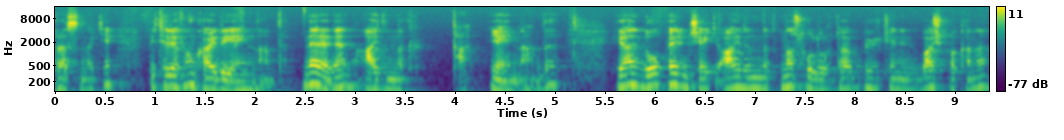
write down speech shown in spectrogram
arasındaki bir telefon kaydı yayınlandı. Nereden? Aydınlık'ta yayınlandı. Yani Doğu Perinçek aydınlık nasıl olur da ülkenin başbakanı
